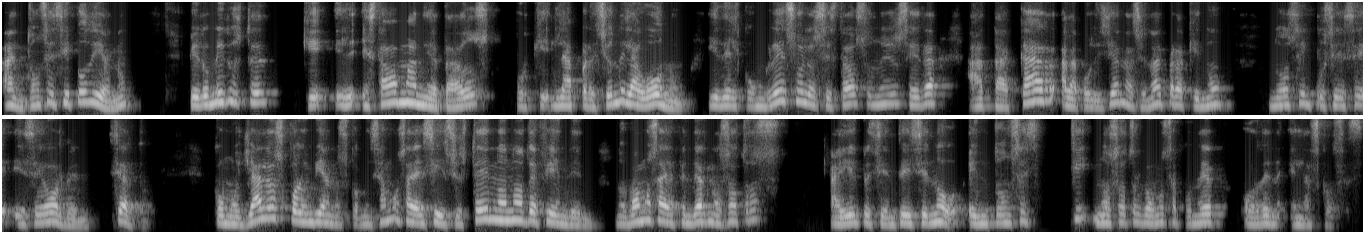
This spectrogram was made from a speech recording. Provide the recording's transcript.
Ah, entonces sí podía, ¿no? Pero mire usted que eh, estaban maniatados porque la presión de la ONU y del Congreso de los Estados Unidos era atacar a la Policía Nacional para que no, no se impusiese ese orden, ¿cierto? Como ya los colombianos comenzamos a decir, si ustedes no nos defienden, nos vamos a defender nosotros, ahí el presidente dice, no, entonces sí, nosotros vamos a poner orden en las cosas.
